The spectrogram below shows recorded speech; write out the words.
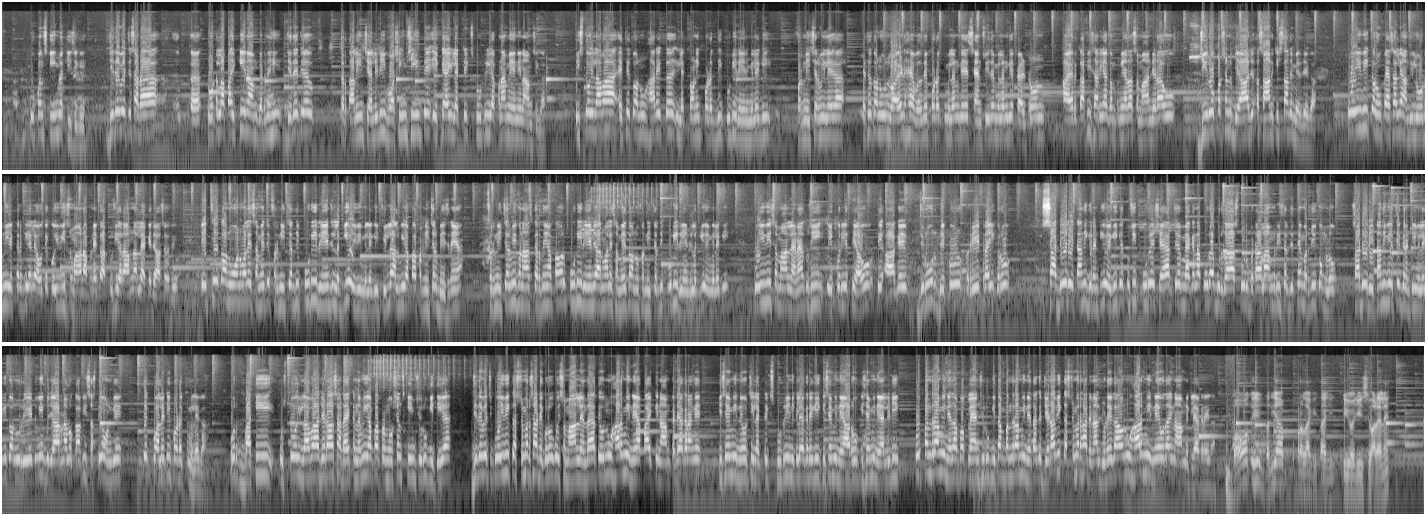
ਕੂਪਨ ਸਕੀਮ ਰੱਖੀ ਸੀਗੀ। ਜਿਹਦੇ ਵਿੱਚ ਸਾਡਾ ਟੋਟਲ ਆਪਾਂ 21 ਇਨਾਮ ਕੱਢਨੇ ਸੀ, ਜਿਹਦੇ 'ਚ 43 ਇੰਚ LED ਵਾਸ਼ਿੰਗ ਮਸ਼ੀਨ ਤੇ ਇੱਕ ਹੈ ਇਲੈਕਟ੍ਰਿਕ ਸਕੂਟਰੀ ਆਪਣਾ ਮੇਨ ਇਨਾਮ ਸੀਗਾ। ਇਸ ਤੋਂ ਇਲਾਵਾ ਇੱਥੇ ਤੁਹਾਨੂੰ ਹਰ ਇੱਕ ਇਲੈਕਟ੍ਰੋਨਿਕ ਪ੍ਰੋਡਕਟ ਦੀ ਪੂਰੀ ਰੇਂਜ ਮਿਲੇਗੀ ਫਰਨੀਚਰ ਮਿਲੇਗਾ। ਇੱਥੇ ਤੁਹਾਨੂੰ ਲੋਇਡ ਹੈਵਲ ਦੇ ਪ੍ਰੋਡਕਟ ਮਿਲਣਗੇ ਸੈਂਸੀ ਦੇ ਮਿਲਣਗੇ ਫੈਲਟਰੋਨ ਹਾਇਰ ਕਾਫੀ ਸਾਰੀਆਂ ਕੰਪਨੀਆਂ ਦਾ ਸਮਾਨ ਜਿਹੜਾ ਉਹ 0% ਵਿਆਜ ਆਸਾਨ ਕਿਸ਼ਤਾਂ ਤੇ ਮਿਲ ਜਾਏਗਾ। ਕੋਈ ਵੀ ਘਰੋਂ ਪੈਸਾ ਲਿਆਉਣ ਦੀ ਲੋੜ ਨਹੀਂ 1 ਰੁਪਿਆ ਲਿਆਓ ਤੇ ਕੋਈ ਵੀ ਸਮਾਨ ਆਪਣੇ ਘਰ ਤੁਸੀਂ ਆਰਾਮ ਨਾਲ ਲੈ ਕੇ ਜਾ ਸਕਦੇ ਹੋ। ਇੱਥੇ ਤੁਹਾਨੂੰ ਆਉਣ ਵਾਲੇ ਸਮੇਂ 'ਤੇ ਫਰਨੀਚਰ ਦੀ ਪੂਰੀ ਰੇਂਜ ਲੱਗੀ ਹੋਈ ਵੀ ਮਿਲੇਗੀ। ਫਿਲਹਾਲ ਵੀ ਆਪਾਂ ਫਰਨੀਚਰ ਵੇਚ ਰਹੇ ਹਾਂ। ਫਰਨੀਚਰ ਵੀ ਫਾਈਨਾਂਸ ਕਰਦੇ ਹਾਂ ਆਪਾਂ ਔਰ ਪੂਰੀ ਰੇਂਜ ਆਉਣ ਵਾਲੇ ਸਮੇਂ ਤੁਹਾਨੂੰ ਫਰਨੀਚਰ ਦੀ ਪੂਰੀ ਰੇਂਜ ਲੱਗੀ ਹੋਈ ਮਿਲੇਗੀ। ਕੋਈ ਵੀ ਸਮਾਨ ਲੈਣਾ ਤੁਸੀਂ ਇੱਕ ਵਾਰੀ ਇੱਥੇ ਆਓ ਤੇ ਆ ਕੇ ਜਰੂਰ ਦੇਖੋ ਰੇਟ ਟਰਾਈ ਕਰੋ। ਸਾਡੇ ਰੇਟਾਂ ਦੀ ਗਾਰੰਟੀ ਹੋਏਗੀ ਕਿ ਤੁਸੀਂ ਪੂਰੇ ਸ਼ਹਿਰ 'ਚ, ਮੈਂ ਕਹਿੰਦਾ ਪੂਰਾ ਗੁਰਦਾਸਪੁਰ, ਬਟਾਲਾ, ਅੰਮ੍ਰਿਤਸਰ ਜਿੱਥੇ ਮਰਜ਼ੀ ਘੁੰਮ ਲਓ, ਸਾਡੇ ਰੇਟਾਂ ਦੀ ਵੀ ਇੱਥੇ ਗਾਰੰਟੀ ਮਿਲੇਗੀ। ਤੁਹਾਨੂੰ ਰੇਟ ਵੀ ਬਾਜ਼ਾਰ ਨਾਲੋਂ ਕਾਫੀ ਸਸਤੇ ਹੋਣਗੇ ਤੇ ਕੁਆਲਿਟੀ ਪ੍ਰੋਡਕਟ ਮਿਲੇਗਾ। ਔਰ ਬਾਕੀ ਉਸ ਤੋਂ ਇਲਾਵਾ ਜਿਹੜਾ ਸਾਡਾ ਇੱਕ ਨਵੀਂ ਆਪਾਂ ਪ੍ਰੋਮੋਸ਼ਨ ਸਕੀਮ ਸ਼ੁਰੂ ਕੀਤੀ ਹੈ, ਜਿਹਦੇ ਵਿੱਚ ਕੋਈ ਵੀ ਕਸਟਮਰ ਸਾਡੇ ਕੋਲੋਂ ਕੋਈ ਸਮਾਨ ਲੈਂਦਾ ਹੈ ਤੇ ਉਹਨੂੰ ਹਰ ਮਹੀਨੇ ਆਪਾਂ ਇੱਕ ਇਨਾਮ ਕੱਢਿਆ ਕਰਾਂਗੇ। ਕਿਸੇ ਮਹੀਨੇ ਉਹ ਚ ਇਲੈਕਟ੍ਰਿਕ ਸਕੂਟਰੀ ਨਿਕਲਿਆ ਕਰੇਗੀ, ਕਿਸੇ ਮਹੀਨੇ ਆਰਓ ਕਿਸੇ ਮਹੀਨੇ ਐਲਈਡੀ ਉਹ 15 ਮਹੀਨੇ ਦਾ ਆਪਾਂ ਪਲਾਨ ਸ਼ੁਰੂ ਕੀਤਾ। 15 ਮਹੀਨੇ ਤੱਕ ਜਿਹੜਾ ਵੀ ਕਸਟਮਰ ਸਾਡੇ ਨਾਲ ਜੁੜੇਗਾ, ਉਹਨੂੰ ਹਰ ਮਹੀਨੇ ਉਹਦਾ ਇਨਾਮ ਨਿਕਲਿਆ ਕਰੇਗਾ। ਬਹੁਤ ਹੀ ਵਧੀਆ ਉਪਰਾਲਾ ਕੀਤਾ ਜੀ ਡੀਓਜੀ ਵਾਲਿਆਂ ਨੇ।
